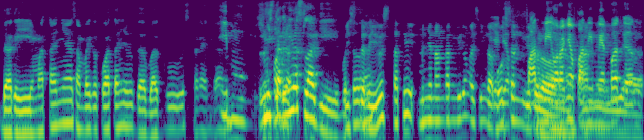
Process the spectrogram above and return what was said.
Dari matanya sampai kekuatannya juga bagus, keren kan. Im Misterius lagi, betul. Misterius tapi menyenangkan gitu nggak sih? Nggak dia bosen gitu funny, loh. orangnya funny man banget kan. iya.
